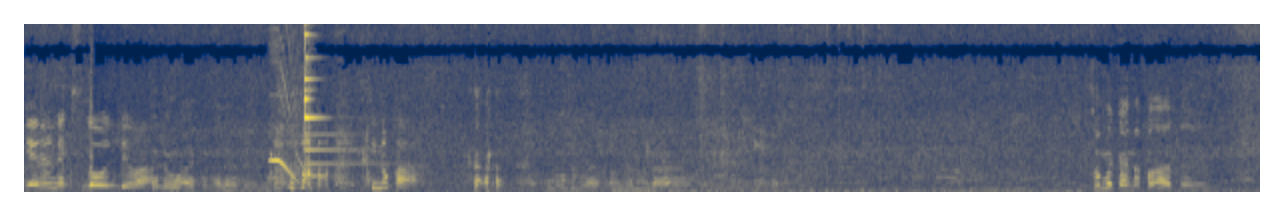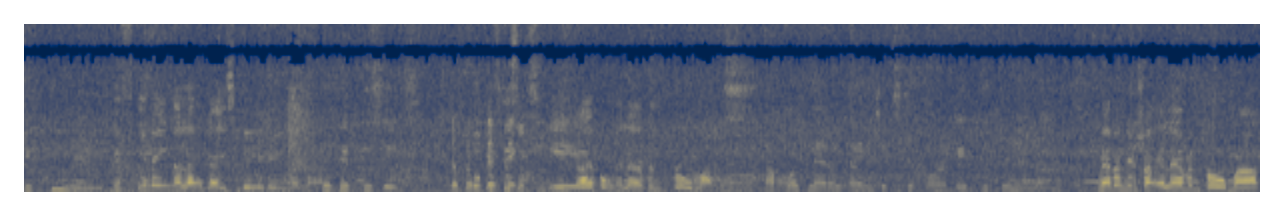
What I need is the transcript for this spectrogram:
Yan ang next goal, di ba? Hello, iPhone 11. Sino ka? Sino mo sabi, ang ganda. So, magkano to ate? 59. 59 na lang guys, bilhin nyo na. 256. 256 gig, iPhone 11 Pro Max. Tapos meron tayong 64, 52 na lang. Meron din siyang 11 Pro Max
